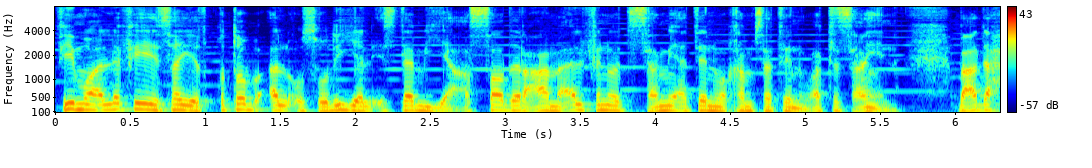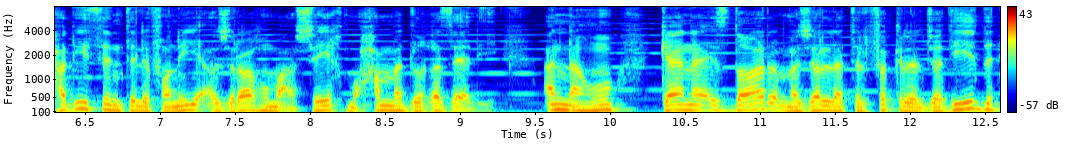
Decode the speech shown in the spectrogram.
في مؤلفه سيد قطب الأصولية الإسلامية الصادر عام 1995 بعد حديث تليفوني أجراه مع الشيخ محمد الغزالي أنه كان إصدار مجلة الفكر الجديد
